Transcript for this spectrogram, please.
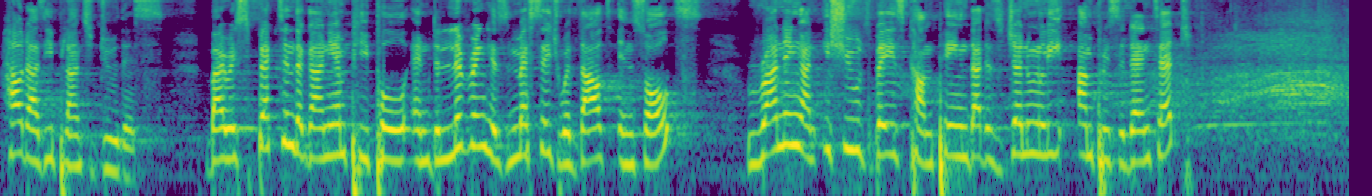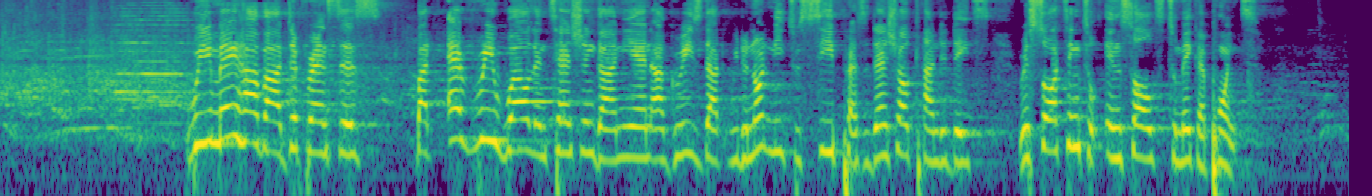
How does he plan to do this? By respecting the Ghanaian people and delivering his message without insults, running an issues based campaign that is genuinely unprecedented. We may have our differences, but every well intentioned Ghanaian agrees that we do not need to see presidential candidates resorting to insults to make a point.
